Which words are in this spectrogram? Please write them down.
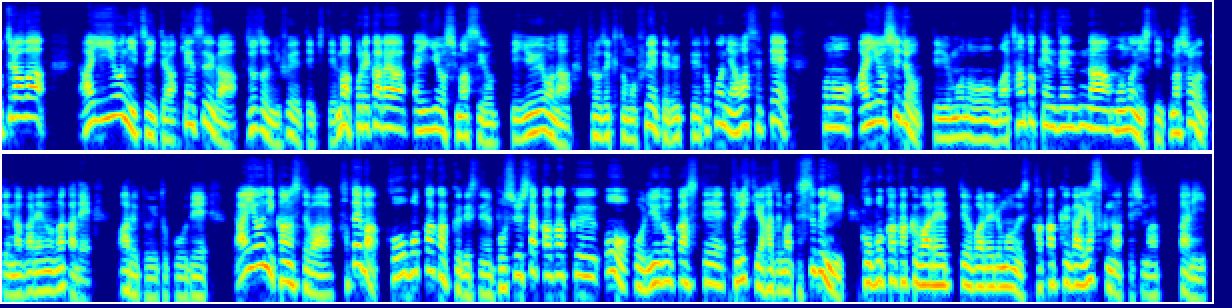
こちらは IEO については件数が徐々に増えてきて、まあこれから IEO しますよっていうようなプロジェクトも増えてるっていうところに合わせて、この IO 市場っていうものを、まあ、ちゃんと健全なものにしていきましょうっていう流れの中であるというところで、IO に関しては、例えば公募価格ですね、募集した価格をこう流動化して取引が始まってすぐに公募価格割れって呼ばれるものです。価格が安くなってしまったり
